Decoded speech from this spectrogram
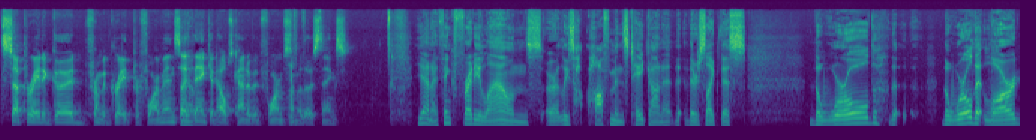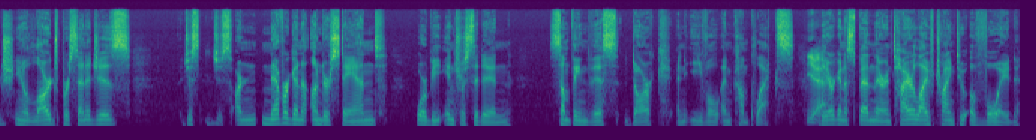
separate a good from a great performance i think. It helps kind of inform some of those things Yeah, and I think Freddy Lounds, or at least Hoffman's take on it, there's like this the world the, the world at large, you know, large percentages just just are never going to understand or be interested in something this dark and evil and complex. yeah They are going to spend their entire life trying to avoid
